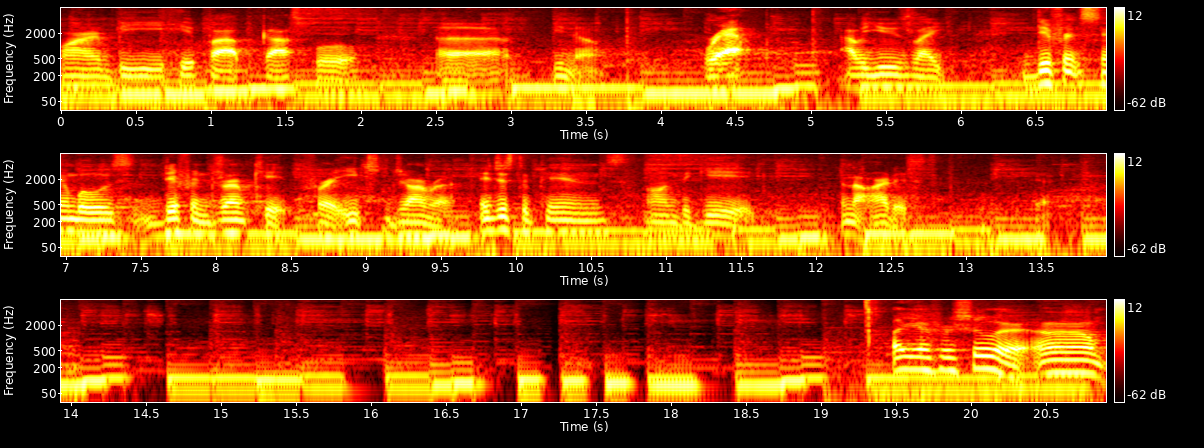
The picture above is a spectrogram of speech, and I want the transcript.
R&B, hip hop, gospel, uh, you know, rap. I would use like different cymbals, different drum kit for each genre. It just depends on the gig and the artist. Oh yeah, for sure. Um,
